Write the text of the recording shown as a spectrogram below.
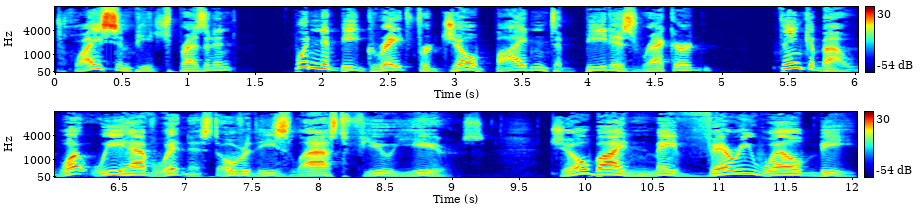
twice impeached president. Wouldn't it be great for Joe Biden to beat his record? Think about what we have witnessed over these last few years. Joe Biden may very well be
